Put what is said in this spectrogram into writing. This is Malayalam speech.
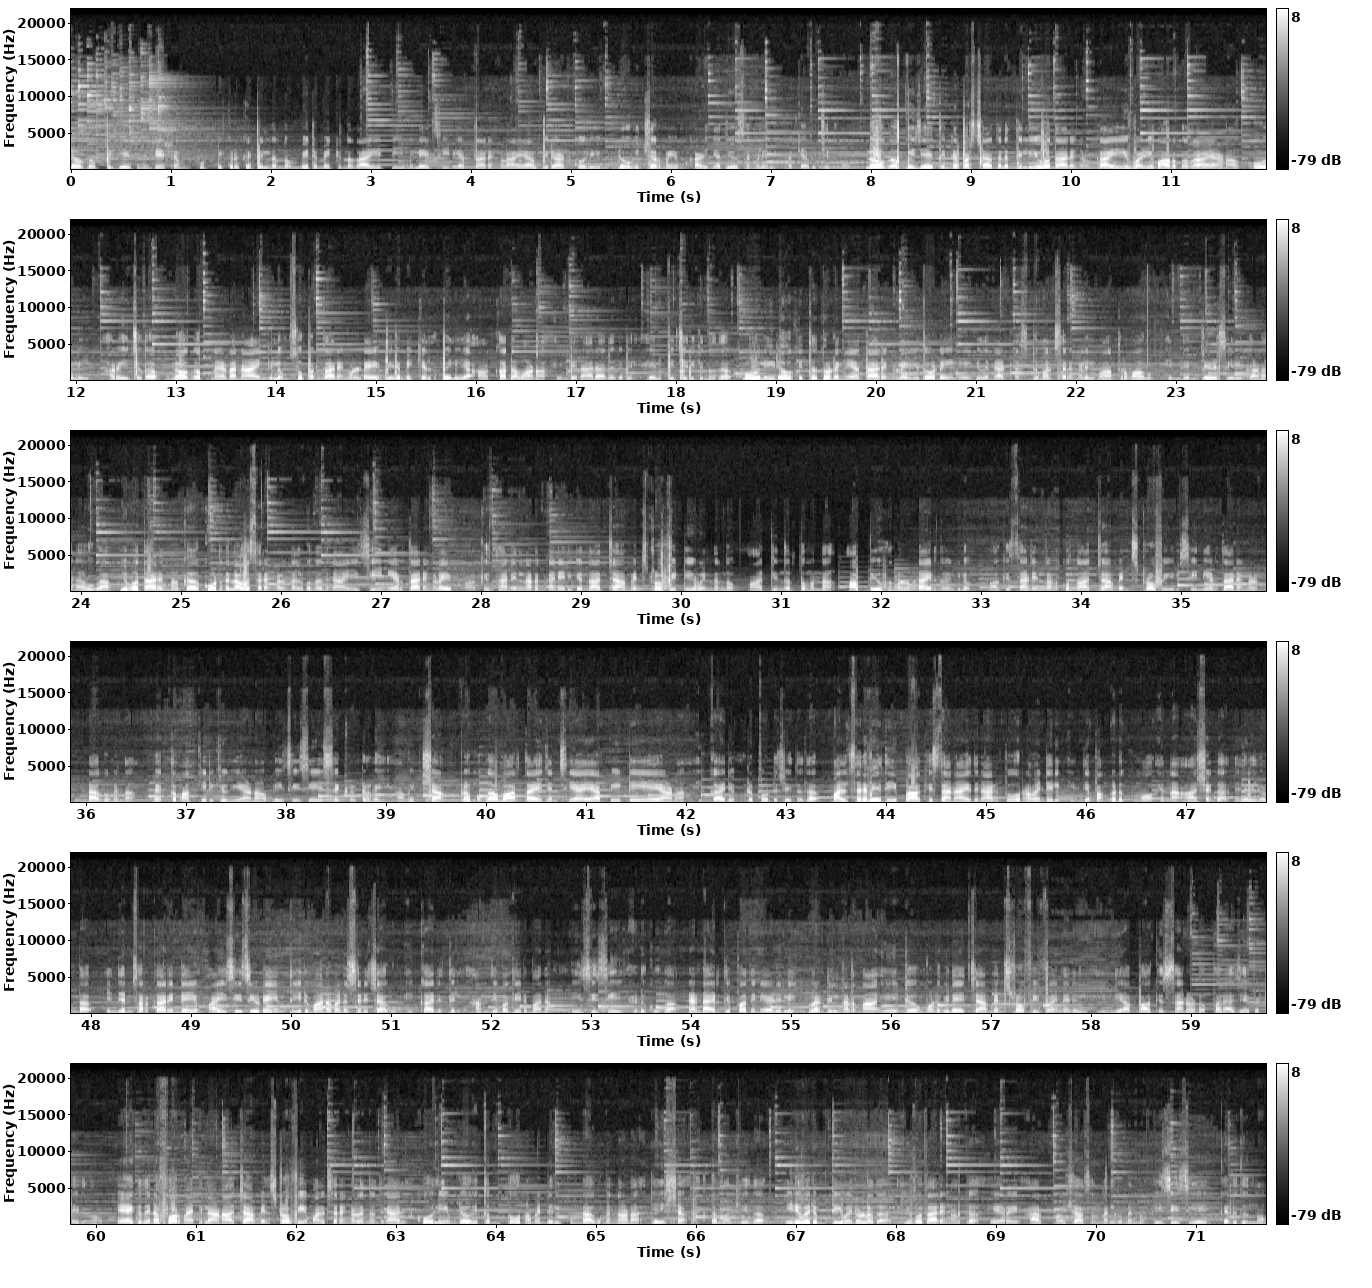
ലോകകപ്പ് വിജയത്തിന് ശേഷം കുട്ടി ക്രിക്കറ്റിൽ നിന്നും വിരമിക്കുന്നതായി ടീമിലെ സീനിയർ താരങ്ങളായ വിരാട് കോഹ്ലിയും രോഹിത് ശർമ്മയും കഴിഞ്ഞ ദിവസങ്ങളിൽ പ്രഖ്യാപിച്ചിരുന്നു. ലോകകപ്പ് വിജയത്തിന്റെ പശ്ചാത്തലത്തിൽ യുവതാരങ്ങൾക്കായി വഴിമാറുന്നതായാണ് കോഹ്ലി അറിയിച്ചത്. ലോകകപ്പ് നേടാനായെങ്കിലും സൂപ്പർ താരങ്ങളുടെ വിരമിക്കൽ വലിയ ആഘാതമാണ് ഇന്ത്യൻ ആരാധകരിൽ ഏൽപ്പിച്ചിരിക്കുന്നത്. കോഹ്ലി രോഹിത് തുടങ്ങിയ താരങ്ങളെ ഇതോടെ ഏകദിന ടെസ്റ്റ് മത്സരങ്ങളിൽ മാത്രമാകും ഇന്ത്യൻ ജേഴ്സിയിൽ കാണാനാവുക. യുവതാരങ്ങൾക്ക് കൂടുതൽ അവസരങ്ങൾ നൽകുന്നതിനായി സീനിയർ താരങ്ങളെ പാകിസ്ഥാനിൽ നടക്കാനിരിക്കുന്ന ചാമ്പ്യൻസ് ട്രോഫി ടീമിൽ നിന്നും മാറ്റി നിർത്തുമെന്ന് അഭ്യൂഹങ്ങളുണ്ടായിരുന്നുവെങ്കിലും പാകിസ്ഥാനിൽ നടക്കുന്ന ചാമ്പ്യൻസ് ട്രോഫിയിൽ സീനിയർ താരങ്ങൾ ഉണ്ടാകുമെന്ന് വ്യക്തമാക്കിയിരിക്കുകയാണ് B C C I secretary Amit Shah. പ്രമുഖ വാർത്താ ഏജൻസിയായ പി ടി ആണ് ഇക്കാര്യം റിപ്പോർട്ട് ചെയ്തത്. മത്സരവേദി പാകിസ്ഥാനായതിനാൽ ടൂർണമെന്റിൽ ഇന്ത്യ പങ്കെടുക്കുമോ എന്ന ആശങ്ക നിലവിലുണ്ട്. ഇന്ത്യൻ സർക്കാരിന്റെയും ഐ സി സിയുടെയും തീരുമാനമനുസരിച്ചാകും ഇക്കാര്യത്തിൽ അന്തിമ തീരുമാനം ബി സി സി ഐ എടുക്കുക. രണ്ടായിരത്തി പതിനേഴിൽ ഇംഗ്ലണ്ടിൽ നടന്ന ഏറ്റവും ഒടുവിലെ ചാമ്പ്യൻസ് ട്രോഫി ഫൈനലിൽ ഇന്ത്യ പാകിസ്ഥാനോട് പരാജയപ്പെട്ടിരുന്നു. ഏകദിന ഫോർമാറ്റിലാണ് ചാമ്പ്യൻസ് ട്രോഫി മത്സരങ്ങൾ എന്നതിനാൽ കോലിയും രോഹിത്തും ടൂർണമെന്റിൽ ഉണ്ടാകുമെന്നാണ് ജയ്ഷ വ്യക്തമാക്കിയത്. ഇരുവരും ടീമിലുള്ളത് യുവതാരങ്ങൾക്ക് ഏറെ ആത്മവിശ്വാസം നൽകുമെന്നും ബി കരുതുന്നു.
